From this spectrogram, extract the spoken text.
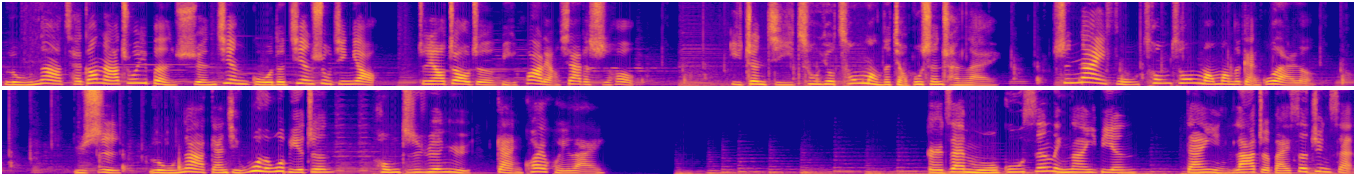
卢娜才刚拿出一本玄剑国的剑术精要，正要照着比划两下的时候，一阵急促又匆忙的脚步声传来。是奈福匆匆忙忙的赶过来了，于是卢娜赶紧握了握别针，通知渊羽赶快回来。而在蘑菇森林那一边，丹影拉着白色菌伞，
